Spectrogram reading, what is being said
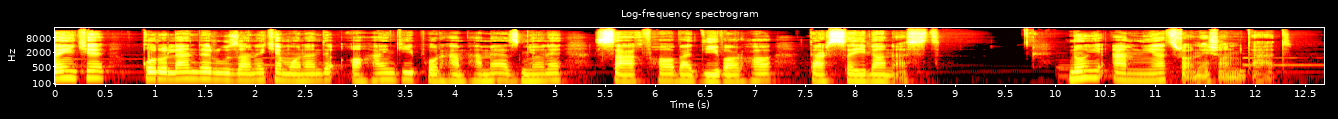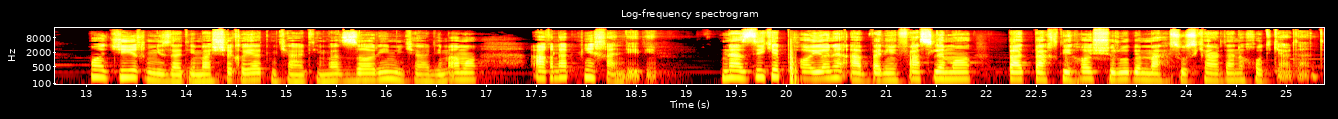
اینکه قرولند روزانه که مانند آهنگی همه از میان سقفها و دیوارها در سیلان است نوعی امنیت را نشان می دهد. ما جیغ می زدیم و شکایت می کردیم و زاری می کردیم اما اغلب می خندیدیم. نزدیک پایان اولین فصل ما بدبختی ها شروع به محسوس کردن خود کردند.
